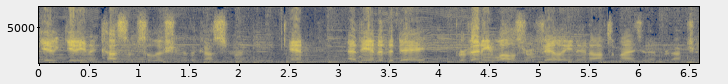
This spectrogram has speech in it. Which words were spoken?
get, getting a custom solution to the customer. And at the end of the day, preventing wells from failing and optimizing their production.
